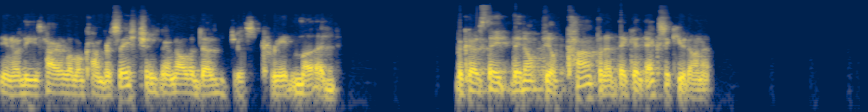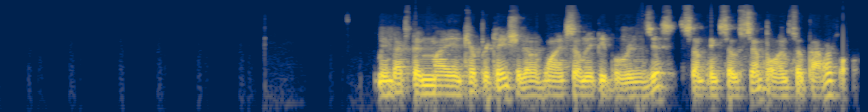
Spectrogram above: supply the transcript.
you know, these higher level conversations, and all it does is just create mud because they, they don't feel confident they can execute on it. I mean, that's been my interpretation of why so many people resist something so simple and so powerful.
